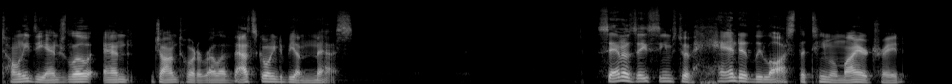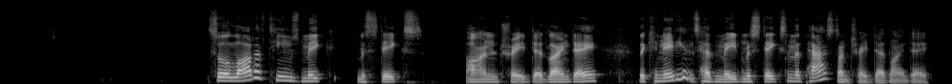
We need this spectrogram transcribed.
Tony DeAngelo, and John Tortorella. That's going to be a mess. San Jose seems to have handedly lost the Timo Meier trade. So a lot of teams make mistakes on trade deadline day. The Canadiens have made mistakes in the past on trade deadline day.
